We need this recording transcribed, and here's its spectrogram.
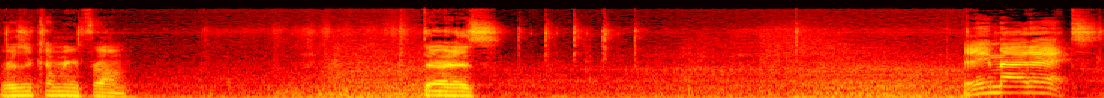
Where's it coming from? There it is. Aim at it!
